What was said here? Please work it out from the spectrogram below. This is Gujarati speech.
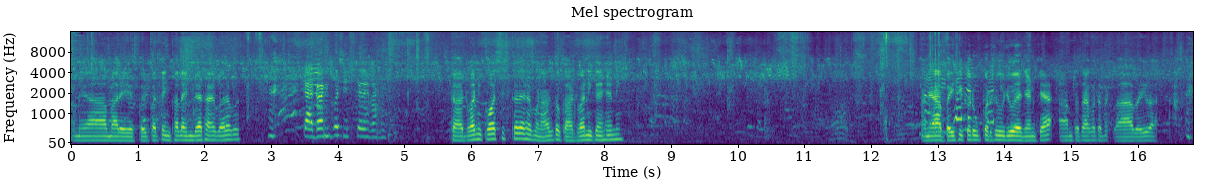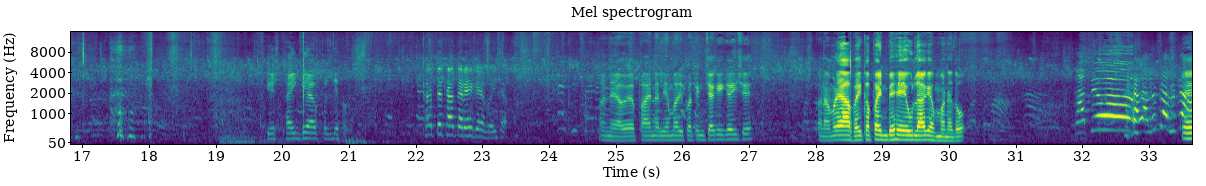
અને આ અમારે કોઈ પતંગ ખલાઈને બેઠા છે બરાબર? કાઢવાની કોશિશ કરે રહે. કાઢવાની કોશિશ કરે છે પણ હાલ તો કાઢવાની કઈ છે નહીં. અને આ પૈસી કર ઉપર શું જોયે જાણ કે આમ તો તાકો તમે વાહ ભાઈ વાહ. કેસ થઈ ગયા ઉપર દેખો થતે થતે રહી ગયા પૈસા. અને હવે ફાઇનલી અમારી પતંગ ચાકી ગઈ છે. પણ હમણાં આ ભાઈ કપાઈને બેહે એવું લાગે મને તો. એ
